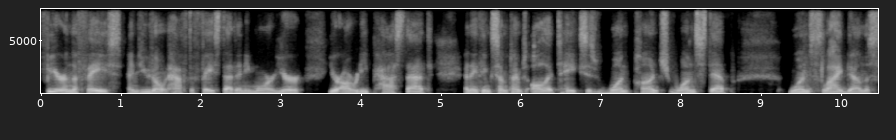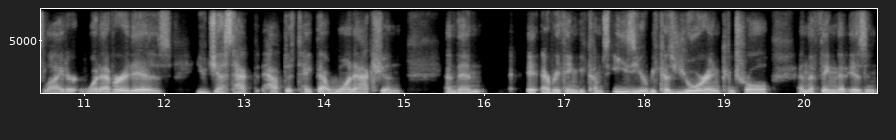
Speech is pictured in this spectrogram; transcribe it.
fear in the face and you don't have to face that anymore. You're you're already past that. And i think sometimes all it takes is one punch one step one slide down the slider whatever it is you just have to have to take that one action and then it, everything becomes easier because you're in control and the thing that isn't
